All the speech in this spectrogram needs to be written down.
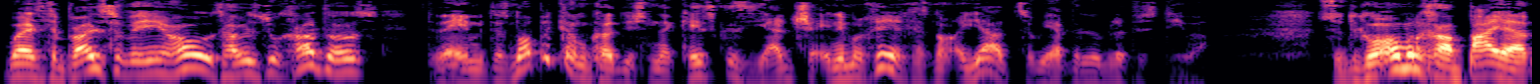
Whereas the price of here holds, how is Duchatos, the behemoth does not become Kaddish in that case because Yad She'enim Achich is not a Yad, so we have a little bit of a stira. So to go on Chabaya,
